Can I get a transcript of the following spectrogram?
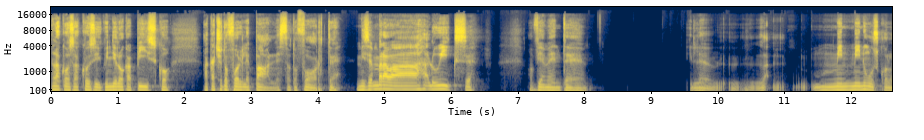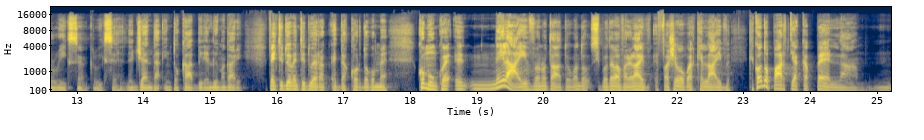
La cosa così, quindi lo capisco ha cacciato fuori le palle, è stato forte. Mi sembrava l'UX, ovviamente il, la, min, minuscolo l'UX, l'UX è leggenda intoccabile, lui magari 22-22 è d'accordo con me. Comunque, eh, nei live ho notato, quando si poteva fare live e facevo qualche live, che quando parti a cappella mm,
